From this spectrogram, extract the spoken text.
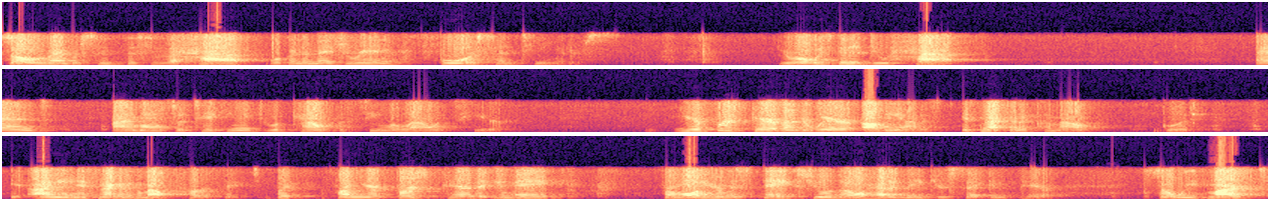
So remember, since this is a half, we're going to measure in 4 centimeters. You're always going to do half. And I'm also taking into account the seam allowance here. Your first pair of underwear, I'll be honest, it's not going to come out good. I mean, it's not going to come out perfect. But from your first pair that you make, from all your mistakes, you'll know how to make your second pair. So we've marked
